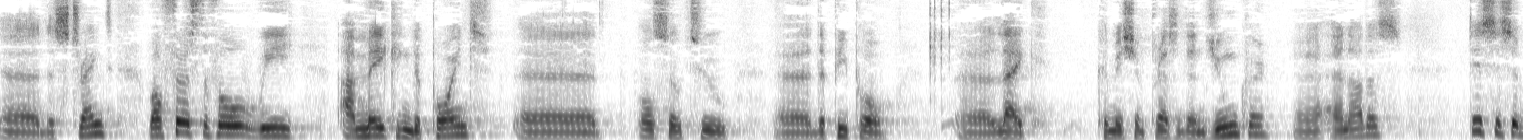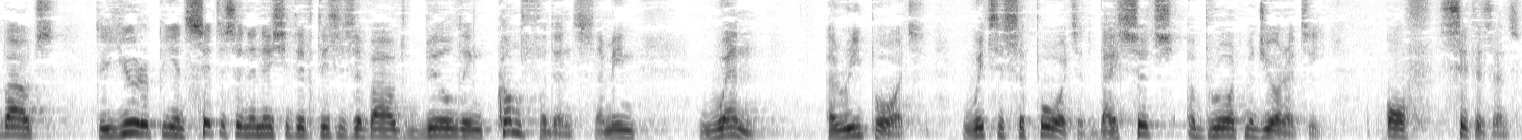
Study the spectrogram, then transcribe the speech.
uh, the strength? Well, first of all, we are making the point uh, also to uh, the people uh, like Commission President Juncker uh, and others. This is about the European Citizen Initiative. This is about building confidence. I mean, when a report which is supported by such a broad majority of citizens,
